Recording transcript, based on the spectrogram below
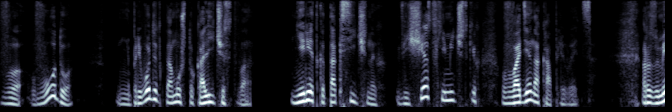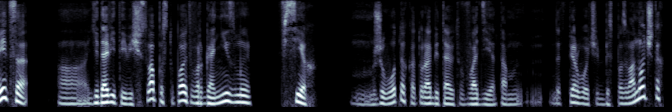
в воду приводят к тому, что количество нередко токсичных веществ химических в воде накапливается. Разумеется, а, ядовитые вещества поступают в организмы всех животных, которые обитают в воде, там в первую очередь беспозвоночных,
